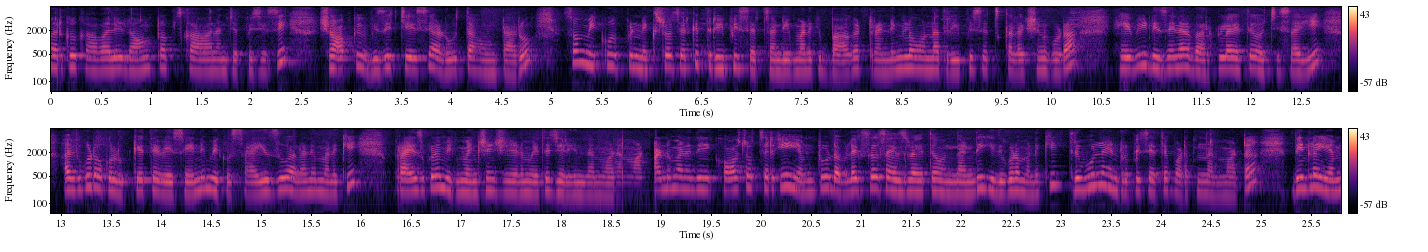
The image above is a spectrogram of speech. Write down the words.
వరకు కావాలి లాంగ్ టాప్స్ కావాలని చెప్పేసి షాప్కి విజిట్ చేసి అడుగుతూ ఉంటారు. సో మీకు ఇప్పుడు నెక్స్ట్ వచ్చేసరికి త్రీ పీస్ సెట్స్ అండి. మనకి బాగా ట్రెండింగ్లో ఉన్న త్రీ పీస్ సెట్స్ కలెక్షన్ కూడా హెవీ డిజైనర్ వర్క్లో అయితే వచ్చేసాయి. అవి కూడా ఒక లుక్ అయితే వేసేయండి. మీకు సైజు అలానే మనకి ప్రైస్ కూడా మీకు మెన్షన్ చేయడం అయితే జరిగిందనమాట అండ్ మనది కాస్ట్ వచ్చేసరికి ఎం టూ డబుల్ ఎక్స్ఎల్ సైజులో అయితే ఉందండి. ఇది కూడా మనకి త్రిబుల్ నైన్ రూపీస్ అయితే పడుతుంది అనమాట దీంట్లో M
